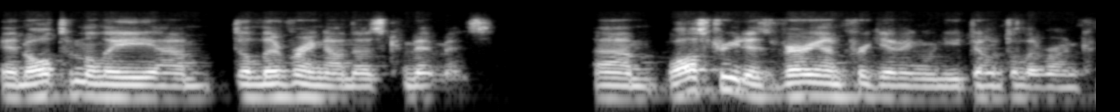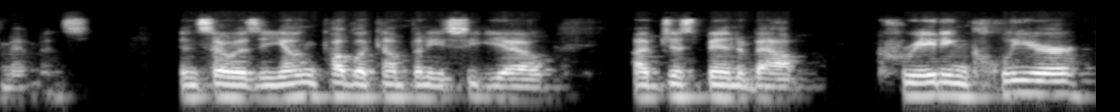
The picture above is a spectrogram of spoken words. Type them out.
and ultimately um, delivering on those commitments. Um, Wall Street is very unforgiving when you don't deliver on commitments. And so, as a young public company CEO, I've just been about creating clear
